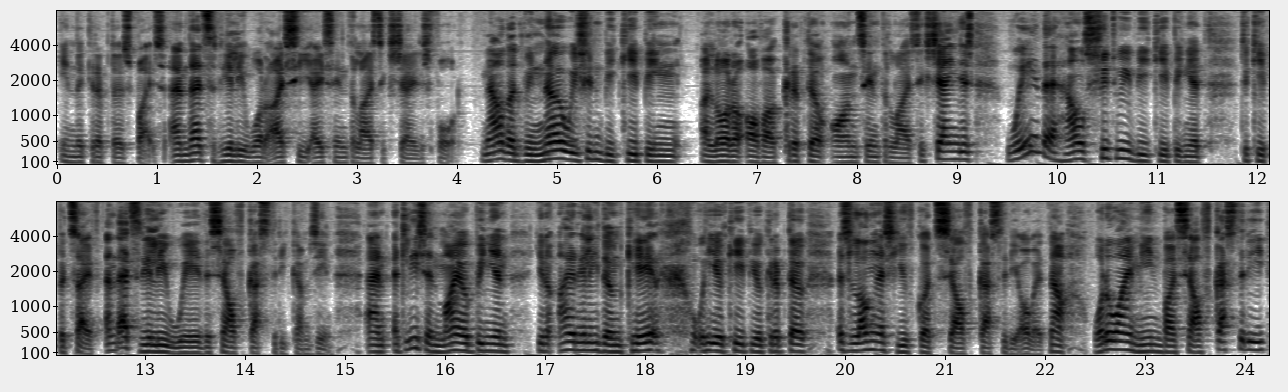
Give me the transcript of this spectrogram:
in the crypto space. And that's really what I see a centralized exchange for. Now that we know we shouldn't be keeping a lot of our crypto on centralized exchanges, where the hell should we be keeping it to keep it safe? And that's really where the self-custody comes in. And at least in my opinion, you know, I really don't care where you keep your crypto as long as you've got self-custody of it. Now, what do I mean by self-custody?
